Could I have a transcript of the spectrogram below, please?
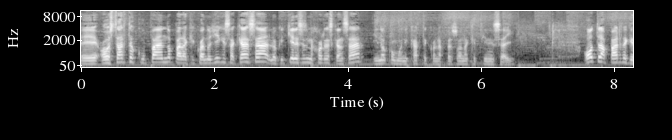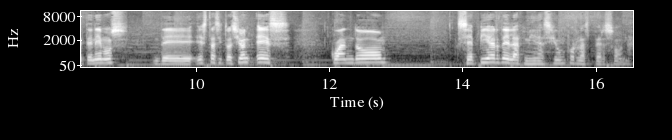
eh, o estarte ocupando para que cuando llegues a casa lo que quieres es mejor descansar y no comunicarte con la persona que tienes ahí. Otra parte que tenemos de esta situación es cuando se pierde la admiración por las personas.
